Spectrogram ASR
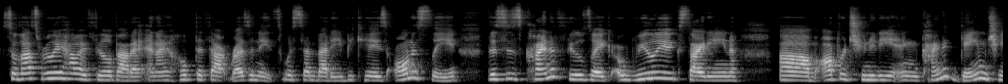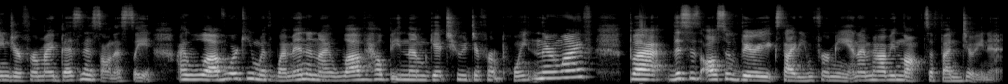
So that's really how I feel about it. And I hope that that resonates with somebody because honestly, this is kind of feels like a really exciting um, opportunity and kind of game changer for my business, honestly. I love working with women and I love helping them get to a different point in their life, but this is also very exciting for me and I'm having lots of fun doing it.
